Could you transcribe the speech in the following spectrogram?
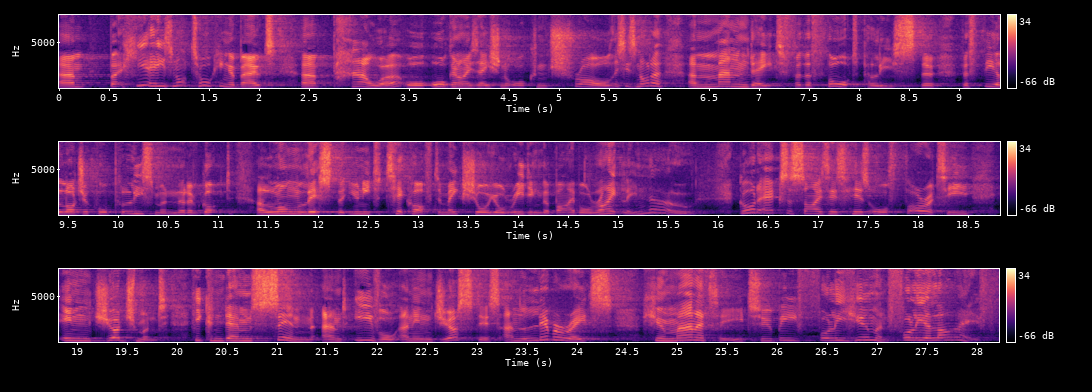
Um, but here he's not talking about uh, power or organization or control. This is not a, a mandate for the thought police, the, the theological policemen that have got a long list that you need to tick off to make sure you're reading the Bible rightly. No. God exercises his authority in judgment. He condemns sin and evil and injustice and liberates humanity to be fully human, fully alive.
